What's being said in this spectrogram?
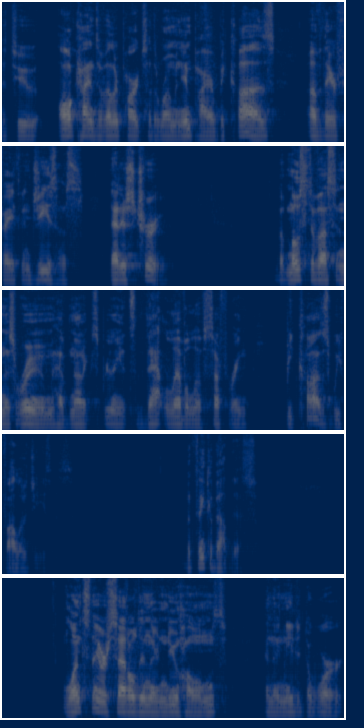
uh, to all kinds of other parts of the Roman Empire because of their faith in Jesus. That is true. But most of us in this room have not experienced that level of suffering because we follow Jesus. But think about this. Once they were settled in their new homes and they needed to work,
